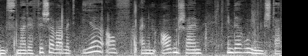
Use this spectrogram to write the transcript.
und Nadja Fischer war mit ihr auf einem Augenschein in der Ruinenstadt.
